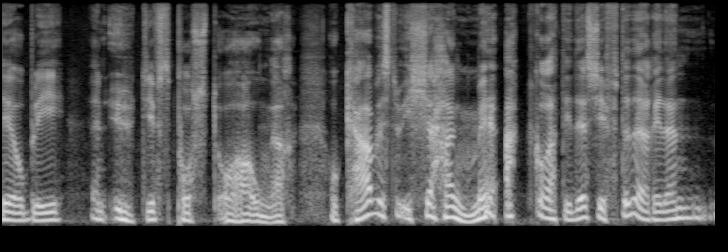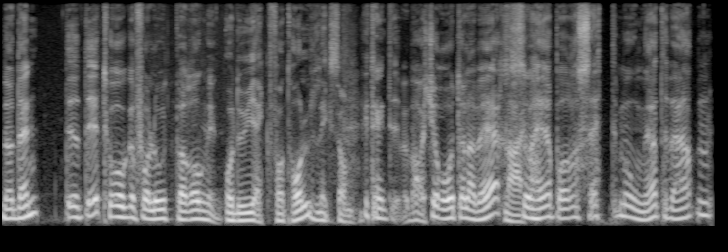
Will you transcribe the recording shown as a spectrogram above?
til å bli en utgiftspost å ha unger. Og hva hvis du ikke hang med akkurat i det skiftet der, i den, når den, det toget forlot perrongen? Og du gikk for tolv, liksom. Jeg tenkte, vi har ikke råd til å la være, Nei. så her bare setter vi unger til verden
